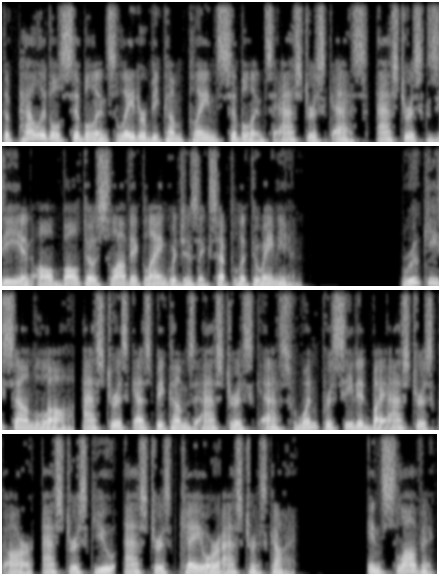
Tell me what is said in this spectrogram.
The palatal sibilants later become plain sibilants asterisk s, asterisk z in all Balto-Slavic languages except Lithuanian. Ruki sound law, asterisk s becomes asterisk s when preceded by asterisk r, asterisk u, asterisk k or asterisk i. In Slavic,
